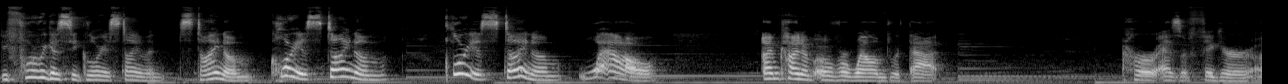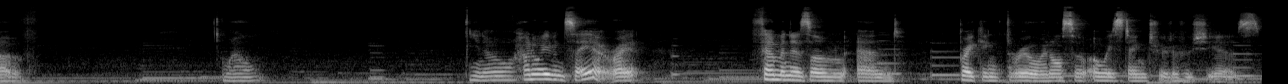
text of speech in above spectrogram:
before we go see Gloria Steinem. Steinem? Gloria Steinem? Gloria Steinem? Wow. I'm kind of overwhelmed with that. Her as a figure of well, you know, how do I even say it, right? Feminism and breaking through and also always staying true to who she is.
